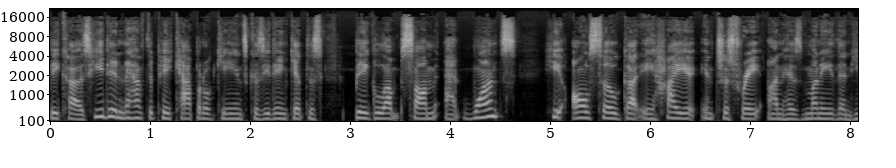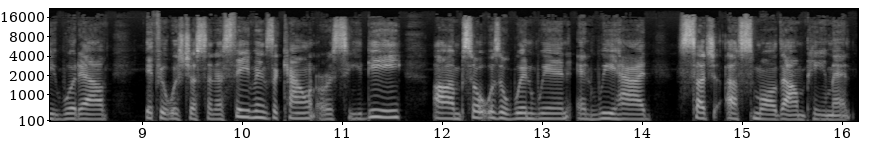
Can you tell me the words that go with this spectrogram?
because he didn't have to pay capital gains because he didn't get this big lump sum at once. He also got a higher interest rate on his money than he would have if it was just in a savings account or a CD. Um, so it was a win win, and we had such a small down payment.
